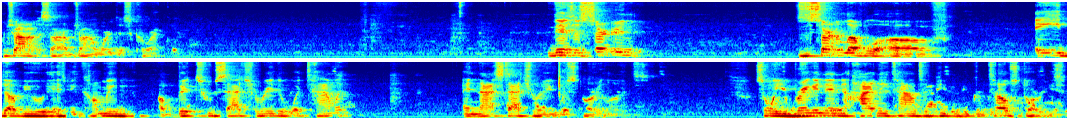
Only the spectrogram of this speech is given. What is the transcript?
I'm trying sorry, I'm trying to word this correctly. There's a certain there's a certain level of AEW is becoming a bit too saturated with talent and not saturated with storylines. So when you're bringing in highly talented people who can tell stories,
